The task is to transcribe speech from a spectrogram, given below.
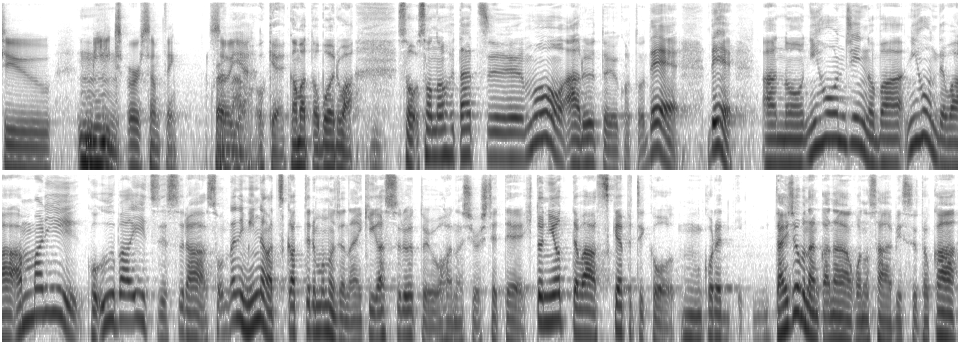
to meet or something. So yeah. OK。頑張って覚えるわ。そう、その二つもあるということで、で、あの、日本人の場、日本ではあんまり、こう、ウーバーイーツですら、そんなにみんなが使ってるものじゃない気がするというお話をしてて、人によっては、スケプティコ、うん、これ、大丈夫なんかな、このサービスとか、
